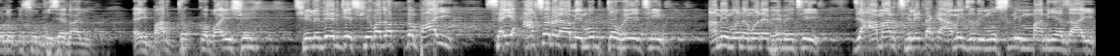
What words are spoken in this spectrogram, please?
কোনো কিছু বুঝে নাই। এই বার্ধক্য বয়সে ছেলেদের যে সেবা যত্ন পাই সেই আচরণে আমি মুগ্ধ হয়েছি। আমি মনে মনে ভেবেছি যে আমার ছেলেটাকে আমি যদি মুসলিম বানিয়ে যাই,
